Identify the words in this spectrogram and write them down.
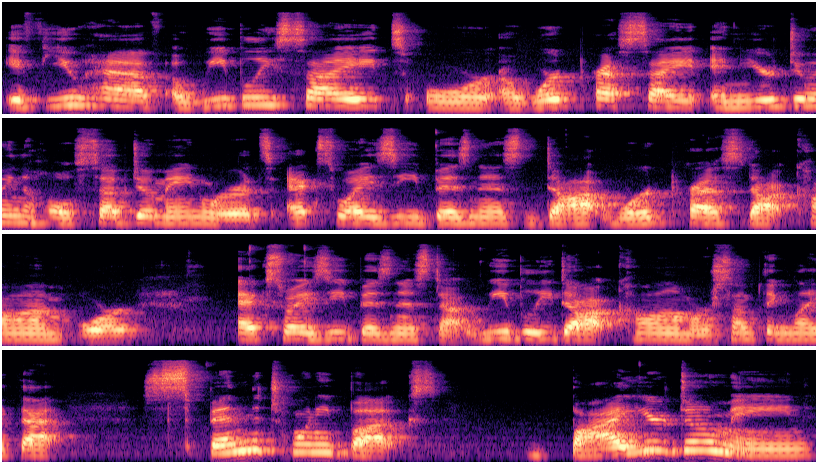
If you have a Weebly site or a WordPress site and you're doing the whole subdomain where it's xyzbusiness.wordpress.com or xyzbusiness.weebly.com or something like that, spend the 20 bucks, buy your domain,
